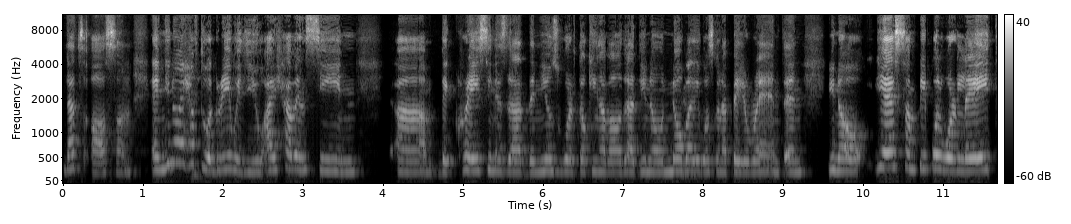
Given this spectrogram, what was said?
That's awesome. And you know i have to agree with you. I haven't seen um, the craziness that the news were talking about that you know nobody was going to pay rent. And you know yes some people were late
